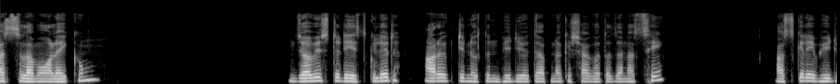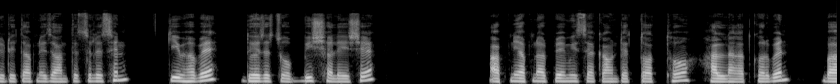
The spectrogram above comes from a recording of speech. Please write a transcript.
আসসালামু আলাইকুম। জব স্টাডি স্কুলের আরও একটি নতুন ভিডিওতে আপনাকে স্বাগত জানাচ্ছি। আজকের এই ভিডিওটিতে আপনি জানতে চলেছেন কীভাবে দু হাজার চব্বিশ সালে এসে আপনি আপনার প্রেমিস অ্যাকাউন্টের তথ্য হালনাগাদ করবেন বা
